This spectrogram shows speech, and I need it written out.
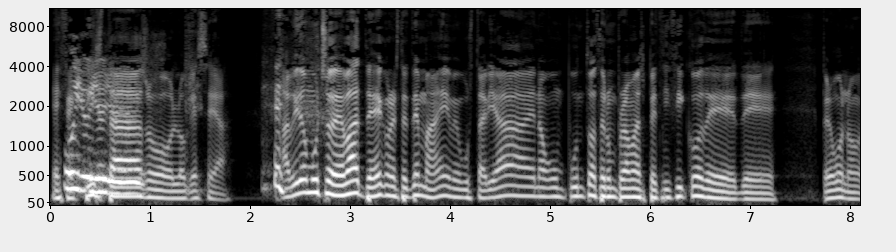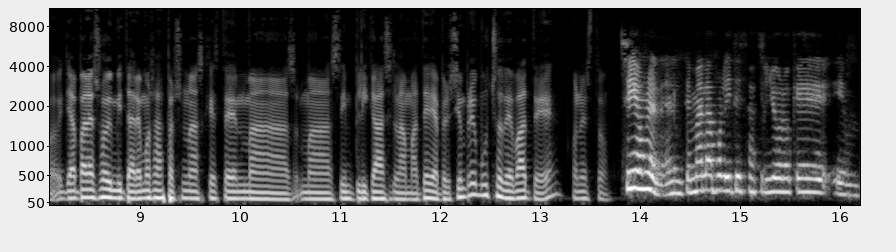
efectistas o lo que sea. Ha habido mucho debate eh, con este tema ¿eh? y me gustaría en algún punto hacer un programa específico de, de, Pero bueno, ya para eso invitaremos a las personas que estén más, más implicadas en la materia, pero siempre hay mucho debate ¿eh? con esto. Sí, hombre, en el tema de la politización yo creo que em,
